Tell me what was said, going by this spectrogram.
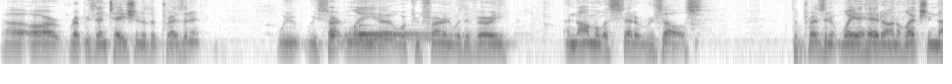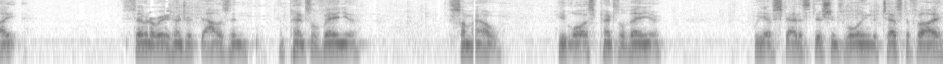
uh, our representation of the president, we, we certainly uh, were confronted with a very anomalous set of results. The president way ahead on election night, seven or eight hundred thousand in Pennsylvania. Somehow he lost Pennsylvania. We have statisticians willing to testify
